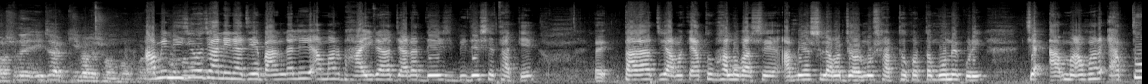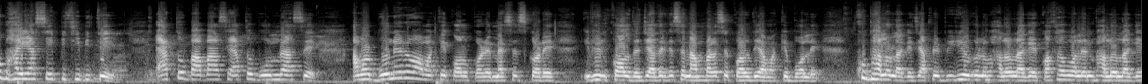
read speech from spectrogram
আসলে এটা কীভাবে সম্ভব? মানে আমি নিজেও জানি না যে বাঙালি আমার ভাইরা যারা দেশ বিদেশে থাকে তারা যে আমাকে এত ভালোবাসে আমি আসলে আমার জন্ম সার্থকতা মনে করি যে আম- আমার এত ভাই আছে পৃথিবীতে এত বাবা আছে, এত বোনরা আছে। আমার বোনেরও আমাকে কল করে মেসেজ করে ইভেন কল দেয়, যাদের কাছে নাম্বার আছে কল দিয়ে আমাকে বলে। খুব ভালো লাগে যে আপনার ভিডিওগুলো ভালো লাগে, কথা বলেন ভালো লাগে।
